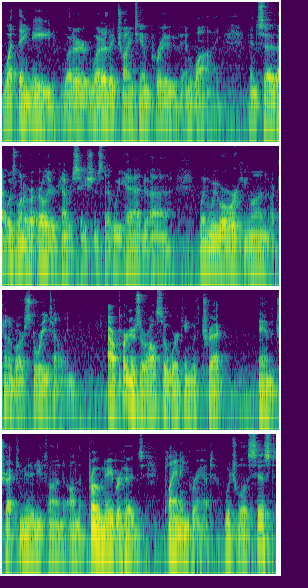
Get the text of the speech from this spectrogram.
what they need, what are, what are they trying to improve, and why. And so that was one of our earlier conversations that we had uh, when we were working on our, kind of our storytelling. Our partners are also working with TREC and the TREC Community Fund on the Pro Neighborhoods Planning Grant, which will assist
